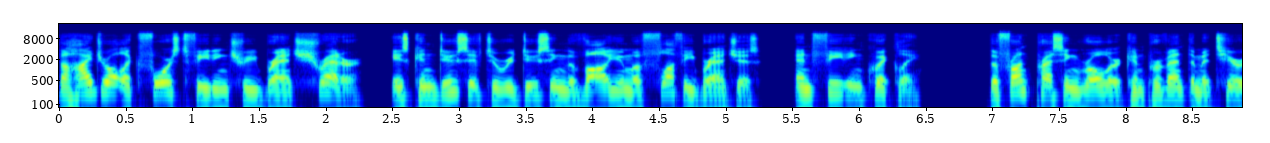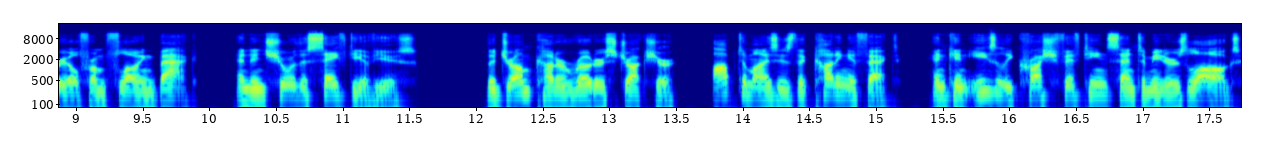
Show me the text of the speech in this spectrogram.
The hydraulic forced feeding tree branch shredder is conducive to reducing the volume of fluffy branches and feeding quickly. The front pressing roller can prevent the material from flowing back and ensure the safety of use. The drum cutter rotor structure optimizes the cutting effect and can easily crush 15 centimeters logs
